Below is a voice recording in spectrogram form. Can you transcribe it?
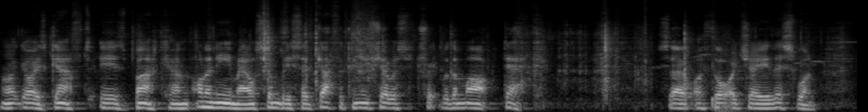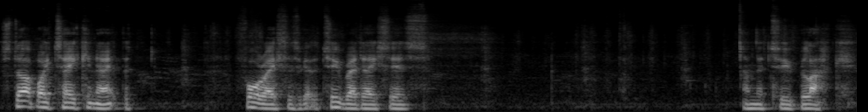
Right guys, Gaffed is back and on an email somebody said, Gaffer can you show us a trick with a marked deck? So I thought I'd show you this one. Start by taking out the four aces, we get the two red aces and the two black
